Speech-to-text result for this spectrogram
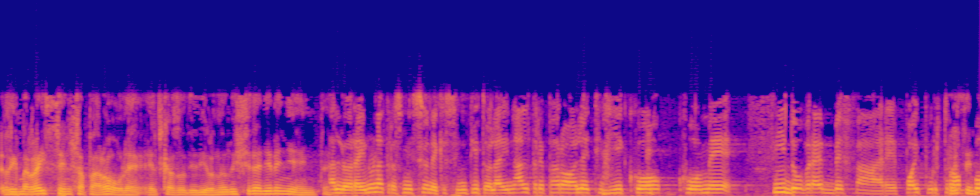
rimarrei senza parole, è il caso di dire, non riuscirei a dire niente. Allora, in una trasmissione che si intitola In altre parole ti dico come si dovrebbe fare, poi purtroppo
